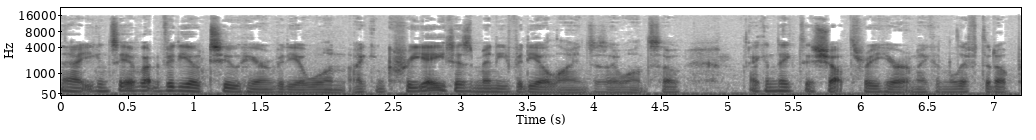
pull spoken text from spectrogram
Now you can see I've got video 2 here and video 1. I can create as many video lines as I want. So I can take this shot 3 here and I can lift it up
